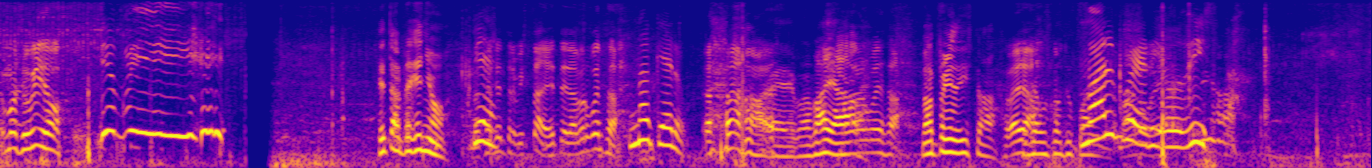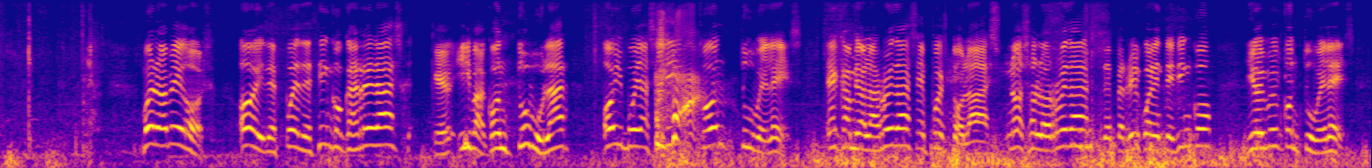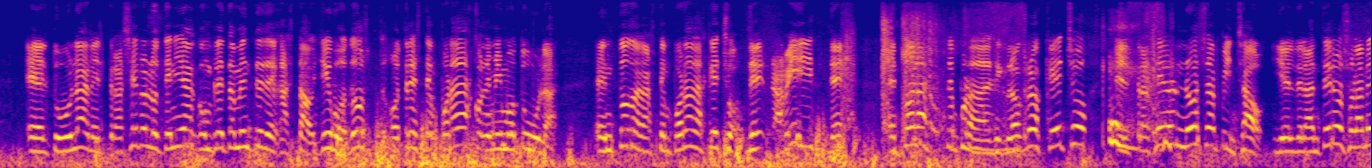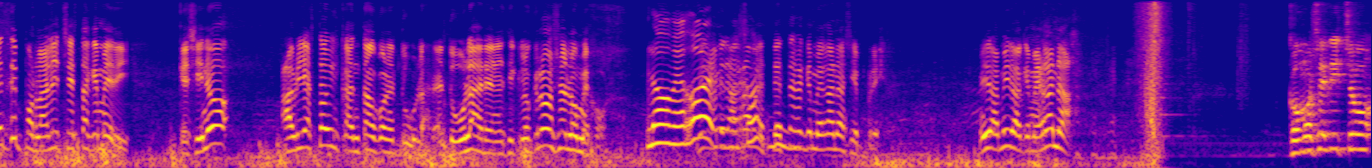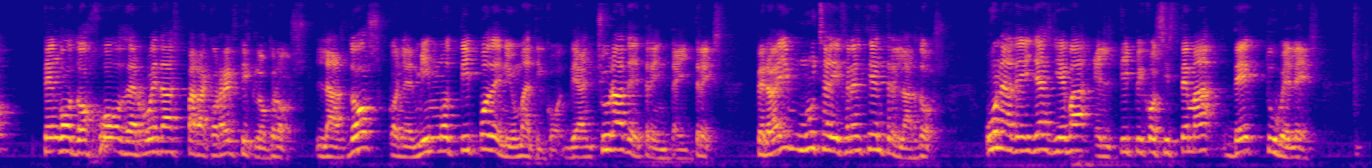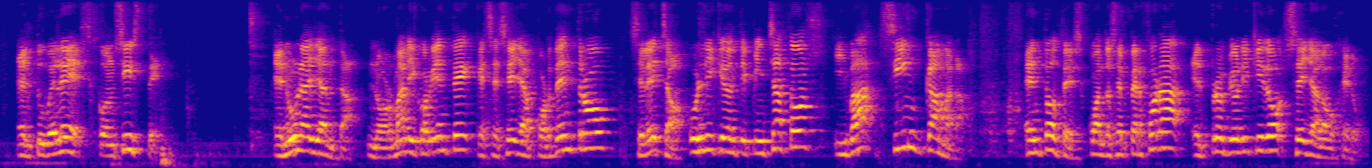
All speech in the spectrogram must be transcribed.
¡Hemos subido! ¿Qué tal, pequeño? No entrevista, ¿eh? ¿Te da vergüenza? No quiero. Ay, pues Te da vaya, vergüenza. mal periodista. Vaya. Tu padre. Mal periodista. Bueno amigos, hoy después de cinco carreras que iba con tubular, hoy voy a salir con tubelés. He cambiado las ruedas, he puesto las no solo ruedas de perfil 45 y hoy voy con tubelés. El tubular, el trasero lo tenía completamente desgastado. Llevo dos o tres temporadas con el mismo tubular. En todas las temporadas que he hecho de David, de, en todas las temporadas de ciclocross que he hecho, el trasero no se ha pinchado y el delantero solamente por la leche esta que me di. Que si no, habría estado encantado con el tubular. El tubular en el ciclocross es lo mejor. Lo Mira, mejor, mira, lo graba mejor. este, este es el que me gana siempre. Mira, mira, que me gana. Como os he dicho, tengo dos juegos de ruedas para correr ciclocross. Las dos con el mismo tipo de neumático, de anchura de 33. Pero hay mucha diferencia entre las dos. Una de ellas lleva el típico sistema de tubelés. El tubelés consiste en una llanta normal y corriente que se sella por dentro, se le echa un líquido antipinchazos y va sin cámara. Entonces, cuando se perfora, el propio líquido sella el agujero.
